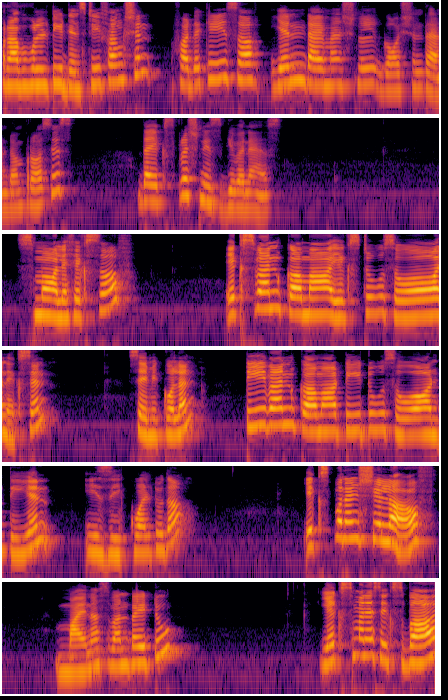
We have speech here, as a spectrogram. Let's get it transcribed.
probability density function, for the case of n dimensional Gaussian random process, the expression is given as small fx of x1 comma x2 so on xn semicolon t1 comma t2 so on tn is equal to the exponential of minus 1 by 2 x minus x bar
